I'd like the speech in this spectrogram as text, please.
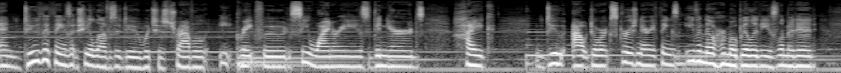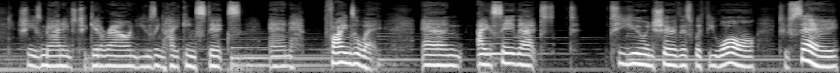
and do the things that she loves to do, which is travel, eat great food, see wineries, vineyards, hike, do outdoor excursionary things. Even though her mobility is limited, she's managed to get around using hiking sticks and finds a way. And I say that to you and share this with you all to say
